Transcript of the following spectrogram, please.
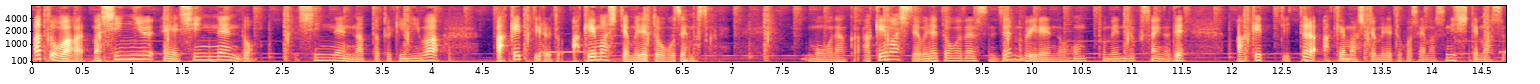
あとは、まあ、新入、えー、新年度、新年になった時には、明けって入れると、明けましておめでとうございますかね。もうなんか、明けましておめでとうございます。全部入れるのほんとめんどくさいので、明けって言ったら、明けましておめでとうございますにしてます。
